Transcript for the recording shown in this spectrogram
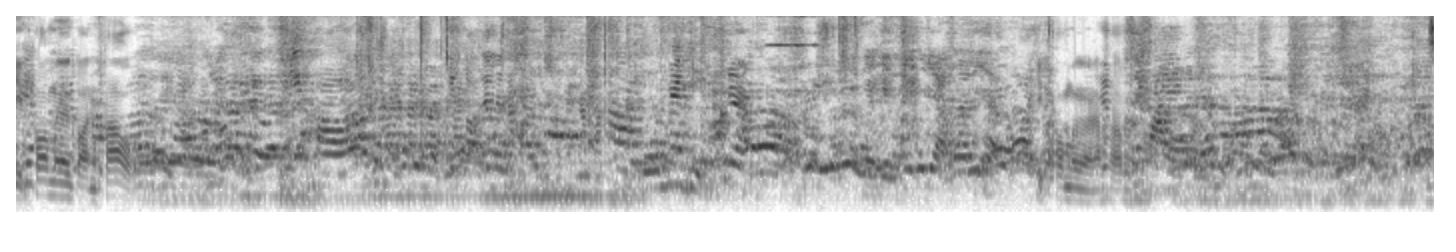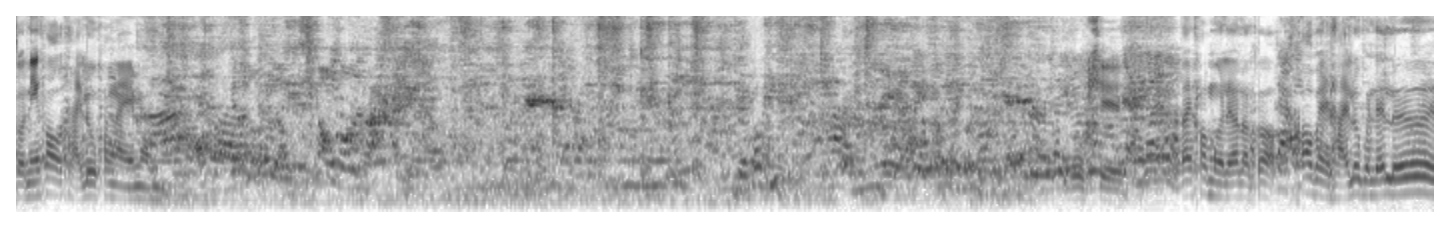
ติดข้อมือก่อนเข้า โดนแม่เด็กเห็นที่ก็อยากได้อยากได้ติดข้อมือนะครับโซนนี้เข้าถ่ายรูปข้างในไหมครับโอเค ได้ข้อมือแล้วเราก็เข้าไปถ่ายรูปกันได้เลย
